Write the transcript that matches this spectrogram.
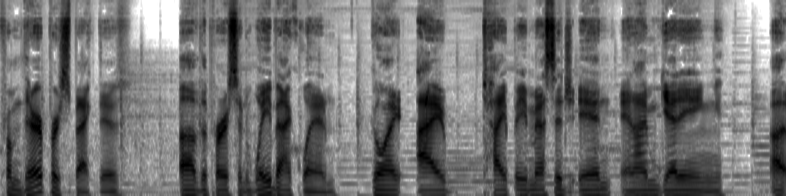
from their perspective of the person way back when going, I type a message in and I'm getting a,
